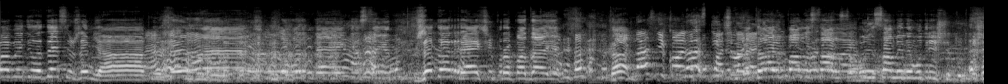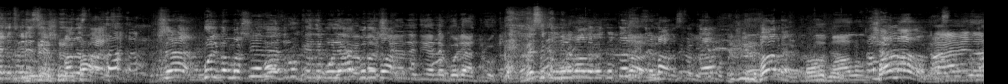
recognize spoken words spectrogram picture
хіба виділи десь вже м'ят, вже м'ят, вже гарненькі стають, вже до речі пропадає. Так, Нас ніколи не речі. Вітаю, пане староста, бо він самий наймудріший тут, ще не тверезіший, пане староста. Ще бульба машини, От руки не болять, буде добре. Ще Ні, не болять руки. Ви себе тренували, ви тут теж трималися, так? Добре? Мало. Ще мало? Правильно.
